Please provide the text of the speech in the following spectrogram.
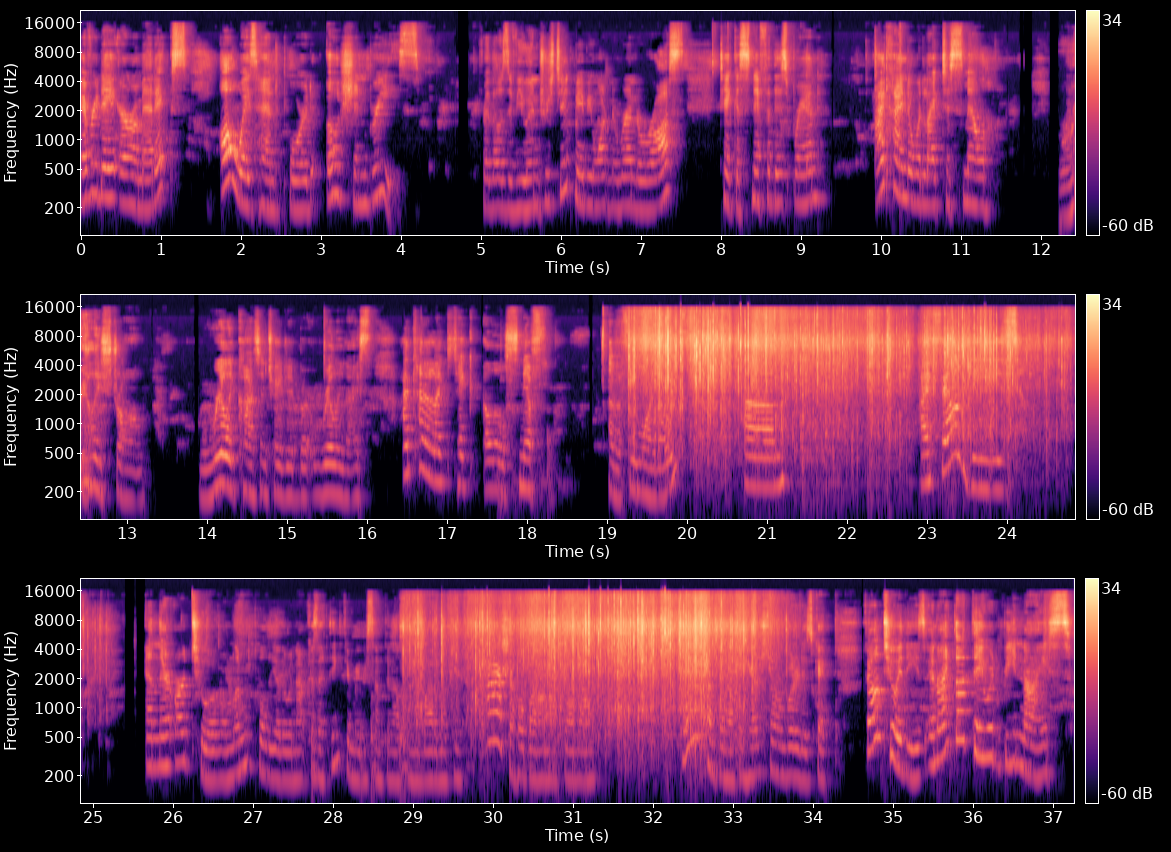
Everyday Aromatics, always hand poured Ocean Breeze. For those of you interested, maybe wanting to run to Ross, take a sniff of this brand. I kind of would like to smell really strong, really concentrated, but really nice. I'd kind of like to take a little sniff of a few more of those. Um, I found these, and there are two of them. Let me pull the other one out because I think there may be something else on the bottom of here. Gosh, I hope I don't knock that down. There is something else in here. I just don't remember what it is. Okay, found two of these, and I thought they would be nice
